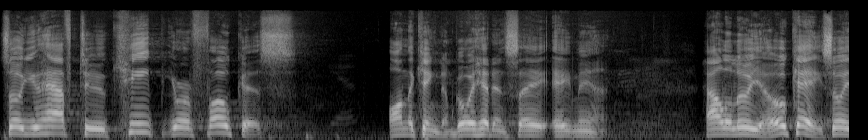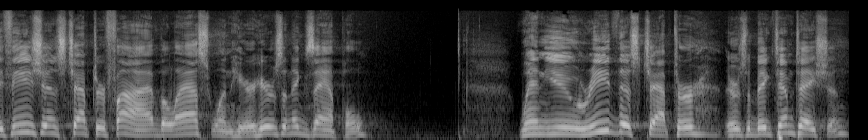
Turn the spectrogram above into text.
So you have to keep your focus on the kingdom. Go ahead and say amen. Hallelujah. Okay, so Ephesians chapter 5, the last one here, here's an example. When you read this chapter, there's a big temptation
